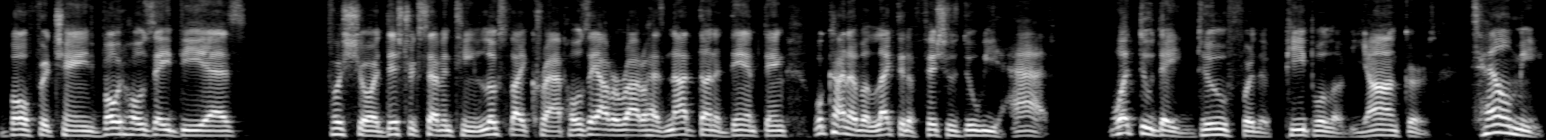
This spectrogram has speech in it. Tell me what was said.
vote for change. Vote Jose Diaz for sure. District 17 looks like crap. Jose Alvarado has not done a damn thing. What kind of elected officials do we have? What do they do for the people of Yonkers? Tell me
